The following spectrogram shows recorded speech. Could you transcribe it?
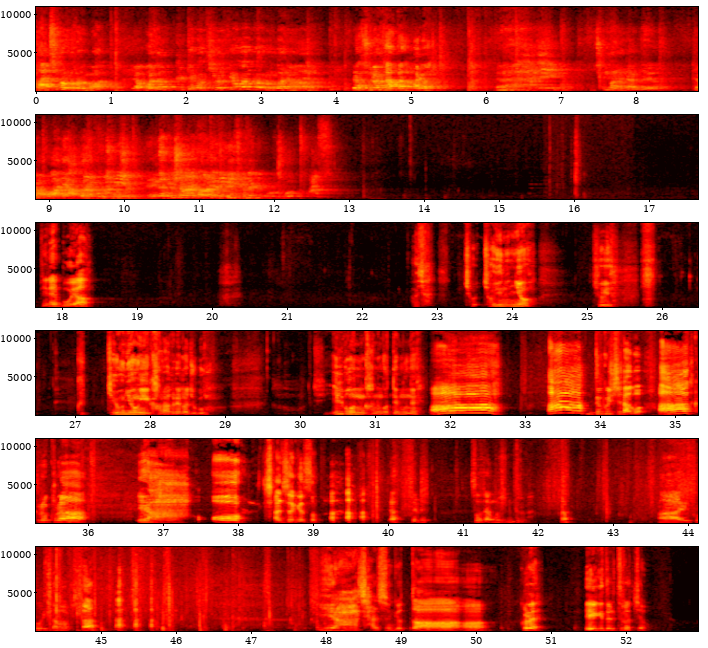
반칙하고 그러는 거야? 야, 먼저 그렇게 막 키가 뛰어가니까 그런 거 아니야? 야, 준영 다 왔다, 빨리 와. 야, 충만하냐 안 돼. 야, 완이 아까는 뭐 정신, 정신없게 왔는데 이 저녁에 뭐, 뭐. 니네 뭐야? 아, 저, 저 저희는요. 저희 그 재훈이 형이 가라 그래가지고 일본 가는 것 때문에 아, 아 누구시라고? 아 그렇구나. 이야, 어 잘생겼어. 야, 세배 소장모 좀 들어가. 어. 아이고 이따 봅시다. 이야 잘생겼다. 어? 그래 얘기들 들었죠?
